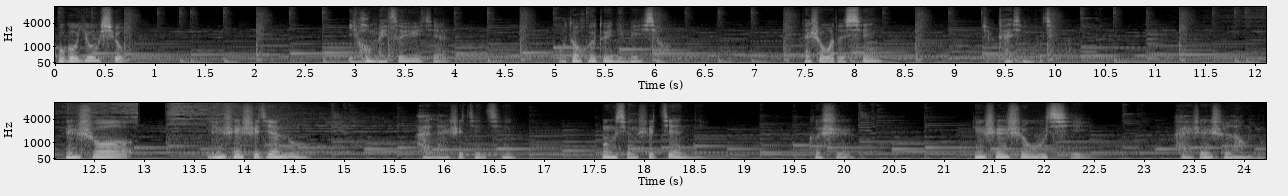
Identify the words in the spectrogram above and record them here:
不够优秀。以后每次遇见，我都会对你微笑，但是我的心却开心不起来。人说，林深时见鹿，海蓝时见鲸，梦醒时见你。可是。林深时雾起，海深时浪涌，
